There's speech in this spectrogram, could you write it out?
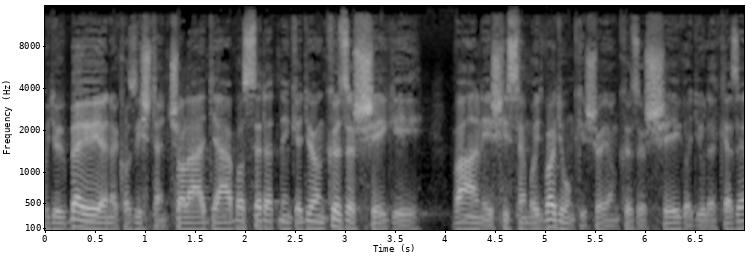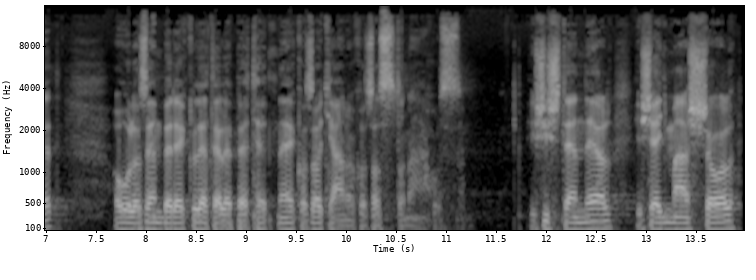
hogy ők bejöjjenek az Isten családjába, szeretnénk egy olyan közösségé válni, és hiszem, hogy vagyunk is olyan közösség, a gyülekezet, ahol az emberek letelepedhetnek az atyának az asztalához. És Istennel és egymással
